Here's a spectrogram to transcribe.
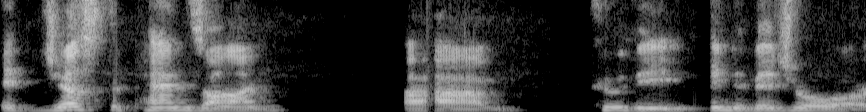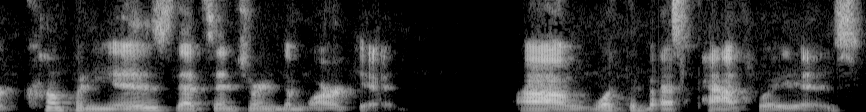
it just depends on um, who the individual or company is that's entering the market, uh, what the best pathway is,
